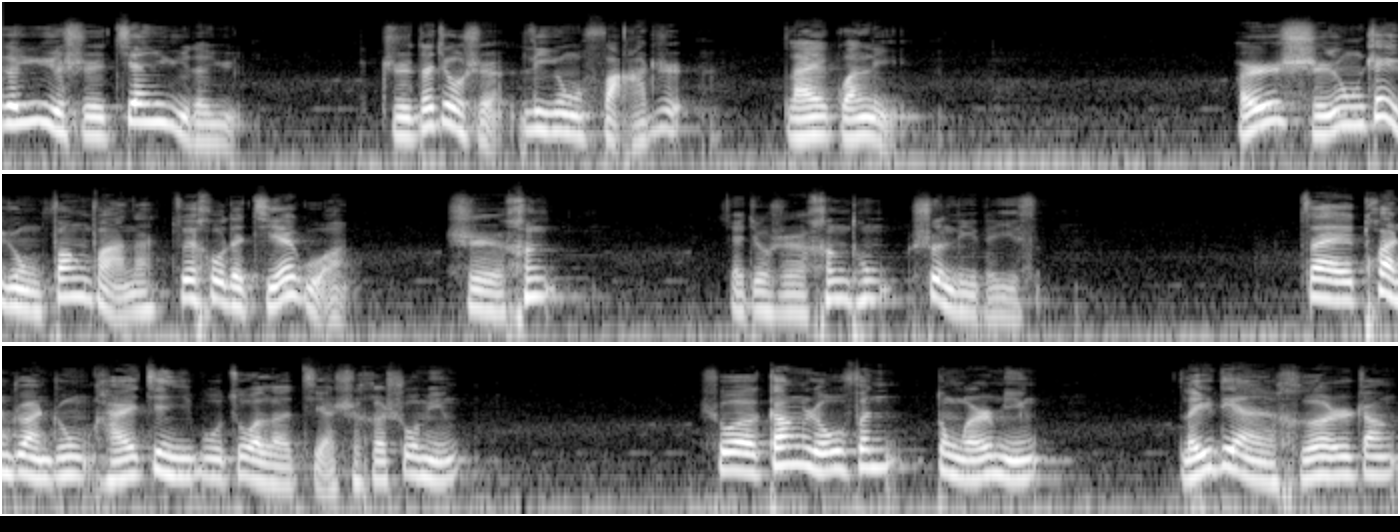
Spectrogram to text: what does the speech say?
个狱是监狱的狱，指的就是利用法治来管理。而使用这种方法呢，最后的结果是亨，也就是亨通顺利的意思。在彖传中还进一步做了解释和说明，说刚柔分，动而明，雷电合而张。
